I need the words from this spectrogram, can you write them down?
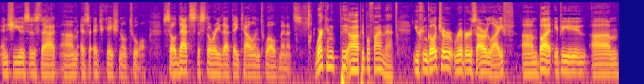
And she uses that um, as an educational tool. So that's the story that they tell in 12 minutes. Where can uh, people find that? You can go to Rivers Our Life, um, but if you um,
